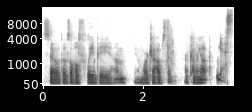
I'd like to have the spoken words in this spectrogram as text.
So those will hopefully be um, you know, more jobs that are coming up. Yes.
